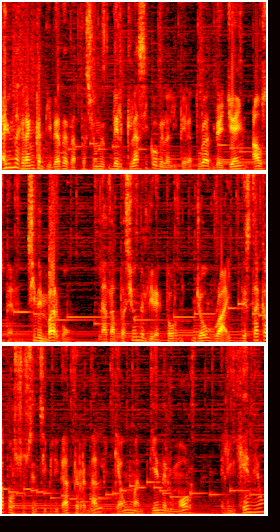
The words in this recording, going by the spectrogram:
Hay una gran cantidad de adaptaciones del clásico de la literatura de Jane Austen. Sin embargo, la adaptación del director Joe Wright destaca por su sensibilidad terrenal que aún mantiene el humor, el ingenio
